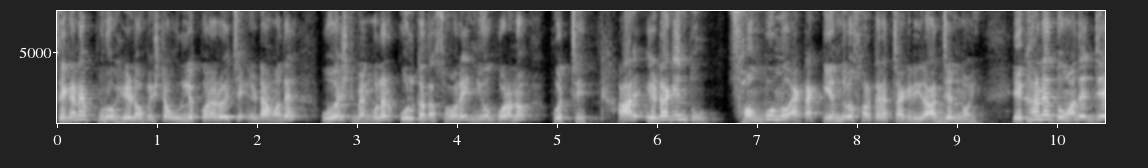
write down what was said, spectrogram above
সেখানে পুরো হেড অফিসটা উল্লেখ করা রয়েছে, এটা আমাদের ওয়েস্ট বেঙ্গলের কলকাতা শহরেই নিয়োগ করানো হচ্ছে। আর এটা কিন্তু সম্পূর্ণ একটা কেন্দ্র সরকারের চাকরি, রাজ্যের নয়। এখানে তোমাদের যে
